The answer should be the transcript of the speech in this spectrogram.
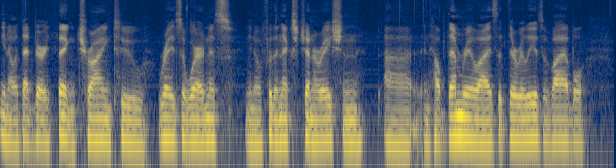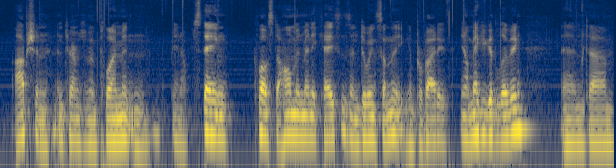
you know, at that very thing, trying to raise awareness, you know, for the next generation uh, and help them realize that there really is a viable option in terms of employment and, you know, staying close to home in many cases and doing something that you can provide, a, you know, make a good living and um,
